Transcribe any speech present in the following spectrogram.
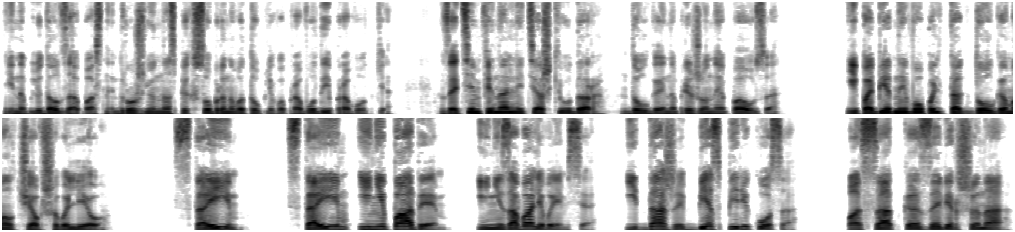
и наблюдал за опасной дрожью наспех собранного топливопровода и проводки. Затем финальный тяжкий удар, долгая напряженная пауза, и победный вопль так долго молчавшего Лео. «Стоим! Стоим и не падаем! И не заваливаемся! И даже без перекоса! Посадка завершена!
